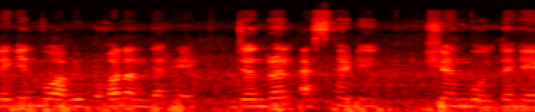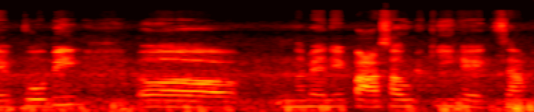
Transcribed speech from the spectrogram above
लेकिन वो अभी बहुत अंदर है। जनरल एस्थेटिशियन बोलते हैं वो भी अ, मैंने पास आउट की है एग्ज़ाम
